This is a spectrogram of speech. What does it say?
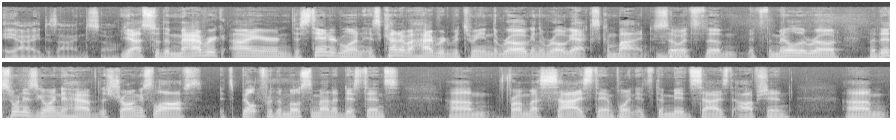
AI designed. So Yeah, so the Mavrik Iron, the standard one, is kind of a hybrid between the Rogue and the Rogue X combined. So it's the it's the middle of the road, but this one is going to have the strongest lofts. It's built for the most amount of distance. Um, from a size standpoint, it's the mid-sized option. Um,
